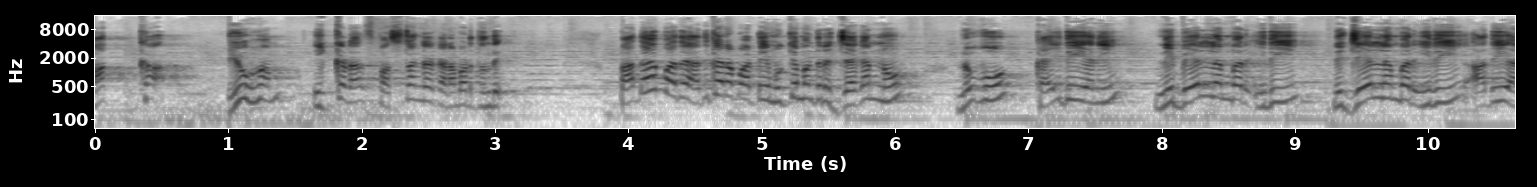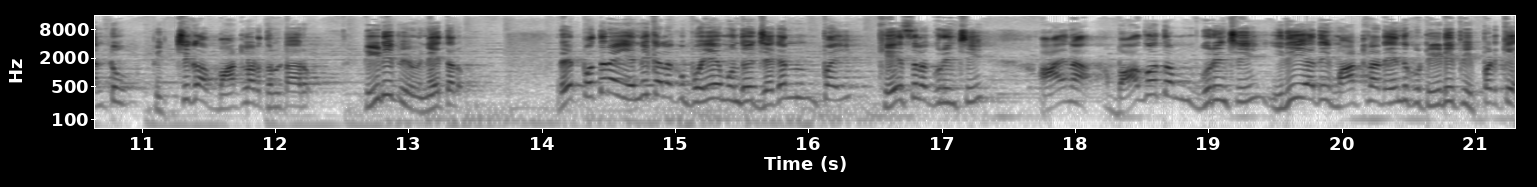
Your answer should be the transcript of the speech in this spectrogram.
పక్క వ్యూహం ఇక్కడ స్పష్టంగా కనబడుతుంది. పదే పదే అధికార పార్టీ ముఖ్యమంత్రి జగన్ను నువ్వు ఖైదీ అని నీ బెయిల్ నెంబర్ ఇది నీ జైల్ నెంబర్ ఇది అది అంటూ పిచ్చిగా మాట్లాడుతుంటారు టీడీపీ నేతలు. రేపొద్దున ఎన్నికలకు పోయే ముందు జగన్పై కేసుల గురించి ఆయన భాగోతం గురించి ఇది అది మాట్లాడేందుకు టీడీపీ ఇప్పటికే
